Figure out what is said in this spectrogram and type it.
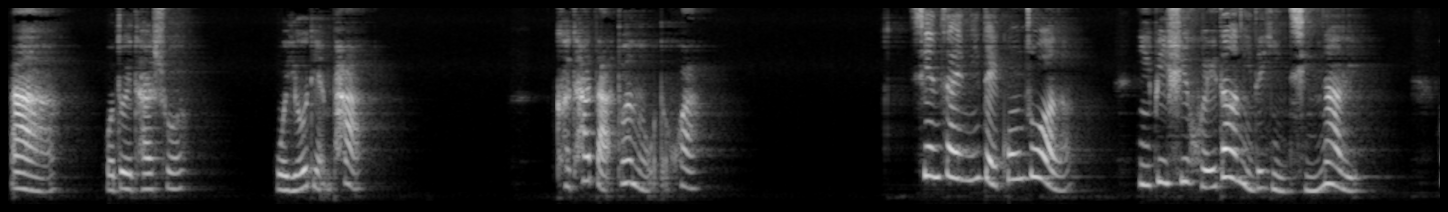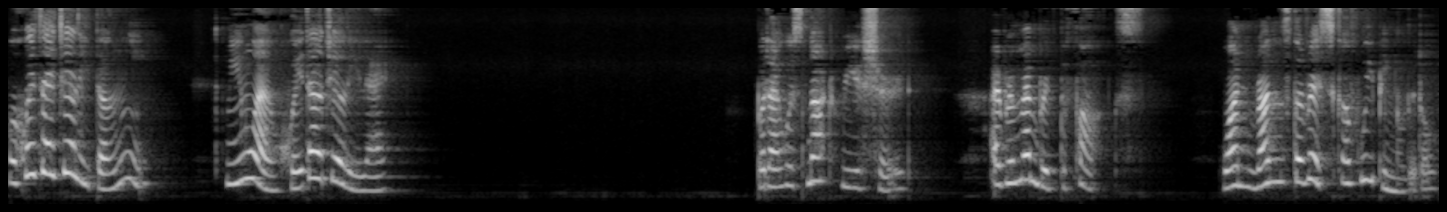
啊，我对他说：“我有点怕。”可他打断了我的话：“现在你得工作了，你必须回到你的引擎那里。我会在这里等你，明晚回到这里来。” But I was not reassured. I remembered the fox. One runs the risk of weeping a little,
